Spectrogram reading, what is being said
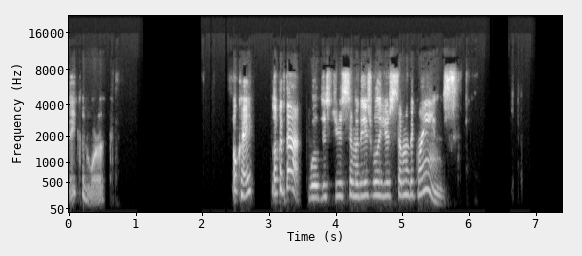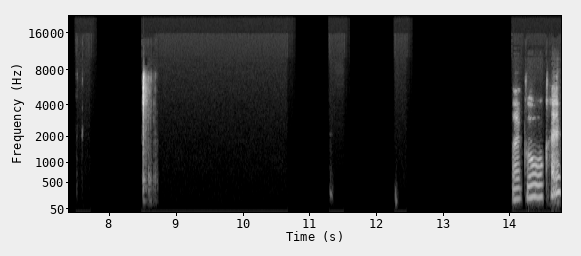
They could work. Okay, look at that. We'll just use some of these. We'll use some of the greens. That go okay?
